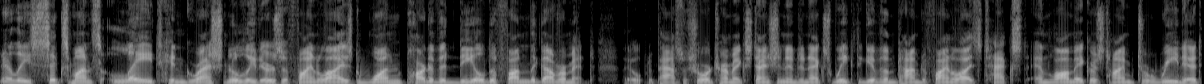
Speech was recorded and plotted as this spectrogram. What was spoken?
Nearly six months late, congressional leaders have finalized one part of a deal to fund the government. They hope to pass a short term extension into next week to give them time to finalize text and lawmakers time to read it.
